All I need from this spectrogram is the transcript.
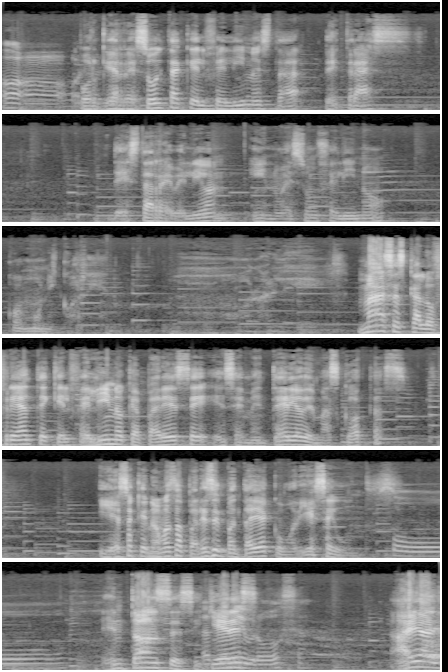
Oh, Porque resulta que el felino está detrás de esta rebelión y no es un felino común y corriente. Más escalofriante que el felino que aparece en Cementerio de Mascotas. Y eso que nomás aparece en pantalla como 10 segundos. Oh. Entonces, si quieres... tenebrosa. Ay, ya,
